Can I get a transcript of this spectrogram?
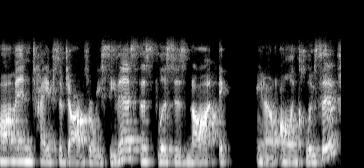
common types of jobs where we see this. This list is not, you know, all inclusive.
